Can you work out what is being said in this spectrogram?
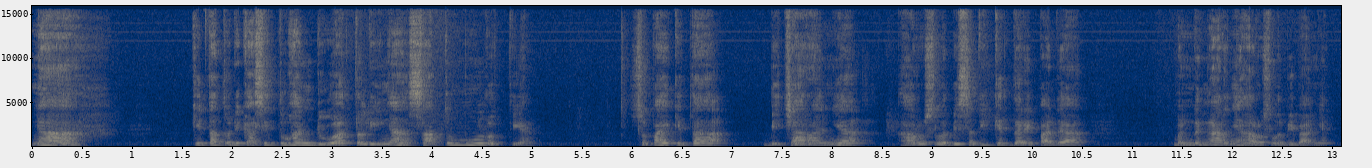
Nah, kita tuh dikasih Tuhan dua telinga, satu mulut ya. Supaya kita bicaranya harus lebih sedikit daripada mendengarnya harus lebih banyak.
